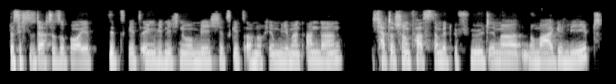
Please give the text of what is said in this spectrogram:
dass ich so dachte, so, boah, jetzt, jetzt geht es irgendwie nicht nur um mich, jetzt geht es auch noch um jemand anderen. Ich hatte schon fast damit gefühlt immer normal gelebt,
